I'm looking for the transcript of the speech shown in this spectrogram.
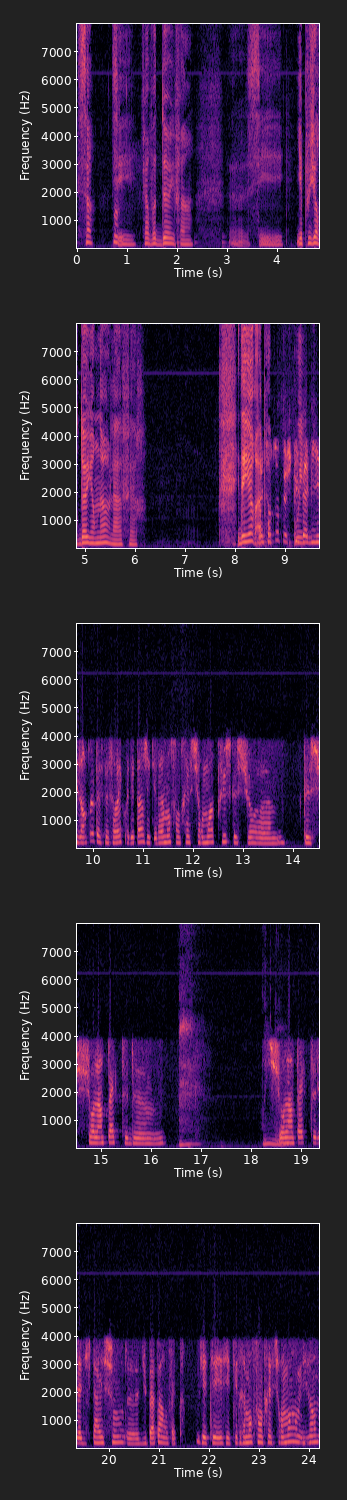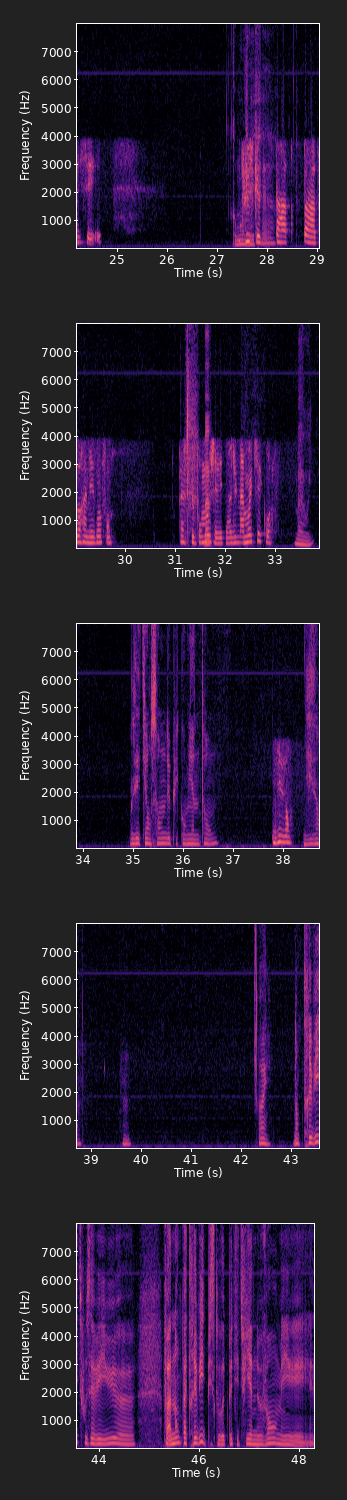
Ça, c'est faire votre deuil. Enfin, c'est il y a plusieurs deuils en un là à faire. D'ailleurs, à surtout que je oui. culpabilise un peu parce que c'est vrai qu'au départ j'étais vraiment centrée sur moi plus que sur euh, que sur l'impact de Oui, sur l'impact de la disparition de- du papa en fait. J'étais j'étais vraiment centrée sur moi en me disant mais c'est comment plus que par, par rapport à mes enfants. Parce que pour moi Bah- j'avais perdu ma moitié quoi. Bah oui. Vous étiez ensemble depuis combien de temps Dix ans. Dix ans. Hmm. Oui. Donc très vite, vous avez eu... euh, Enfin non, pas très vite, puisque votre petite fille a 9 ans, mais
